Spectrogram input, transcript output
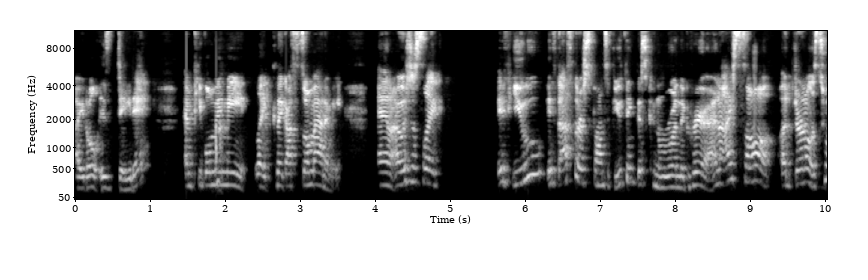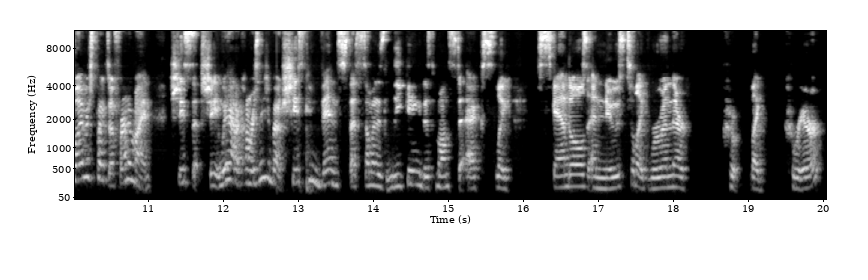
idol is dating and people made me like they got so mad at me and i was just like if you if that's the response if you think this can ruin the career and i saw a journalist who i respect a friend of mine she said she we had a conversation about she's convinced that someone is leaking this Monsta X like scandals and news to like ruin their like career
